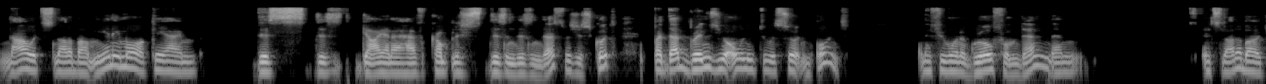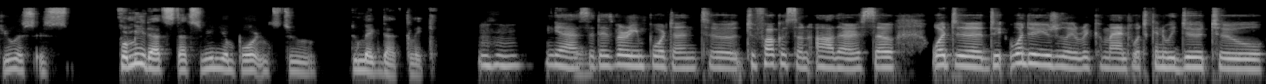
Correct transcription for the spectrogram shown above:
now it's not about me anymore okay i'm this this guy and I have accomplished this and this and that, which is good. But that brings you only to a certain point. And if you want to grow from them then it's not about you. Is is for me that's that's really important to to make that click. Mm-hmm. Yes, yeah. it is very important to to focus on others. So, what do, do what do you usually recommend? What can we do to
